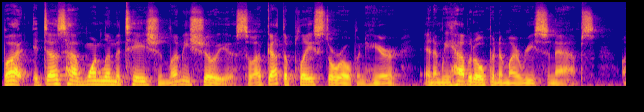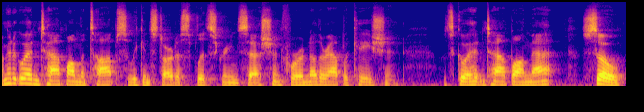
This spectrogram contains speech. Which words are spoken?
But it does have one limitation. Let me show you. So I've got the Play Store open here, and we have it open in my recent apps. I'm going to go ahead and tap on the top so we can start a split screen session for another application. Let's go ahead and tap on that. So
